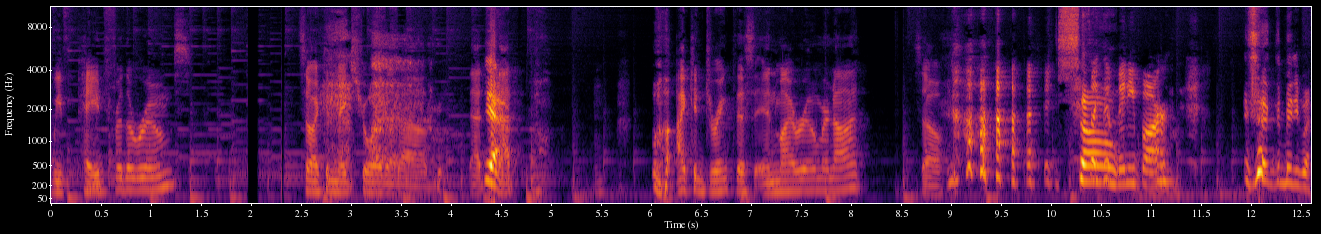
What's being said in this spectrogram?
we've paid for the rooms, so I can make sure that um, that Yeah. that I can drink this in my room or not. So it's So- like a mini bar. It's like the mini bar.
